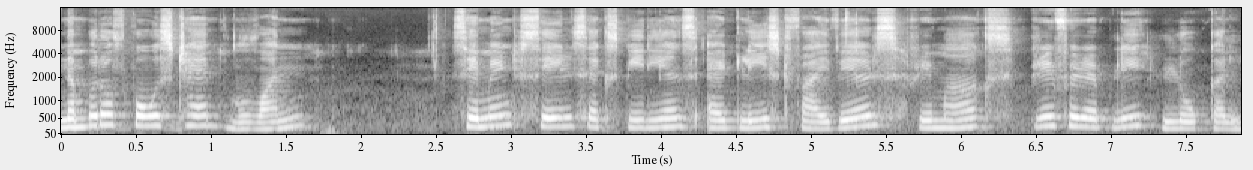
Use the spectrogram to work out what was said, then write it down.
number of post है वन cement sales experience at least five years remarks preferably local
